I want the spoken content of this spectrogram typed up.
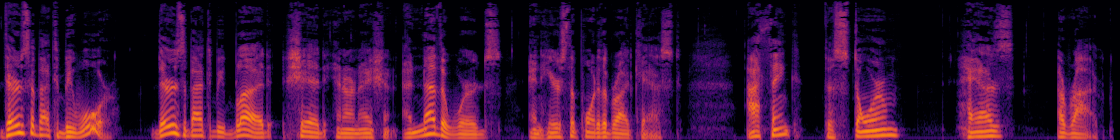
there's about to be war. There's about to be blood shed in our nation. In other words, and here's the point of the broadcast I think the storm has arrived.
